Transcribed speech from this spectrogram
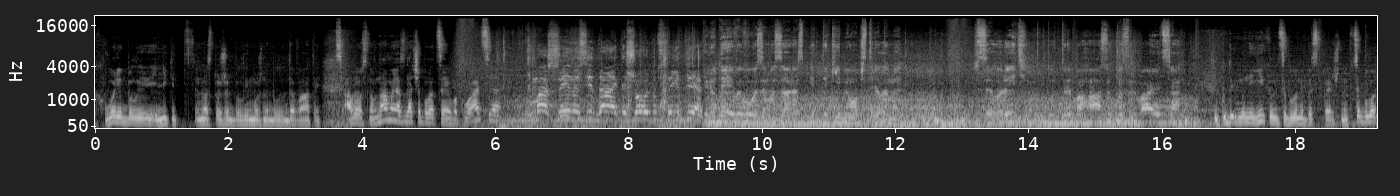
хворі були, і ліки у нас теж були, можна було давати. Але основна моя задача була це евакуація. В машину сідайте, що ви тут стоїте? Людей вивозимо зараз під такими обстрілами. Все горить, тут треба газу, позриваються. І куди б ми не їхали, це було небезпечно. Це було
